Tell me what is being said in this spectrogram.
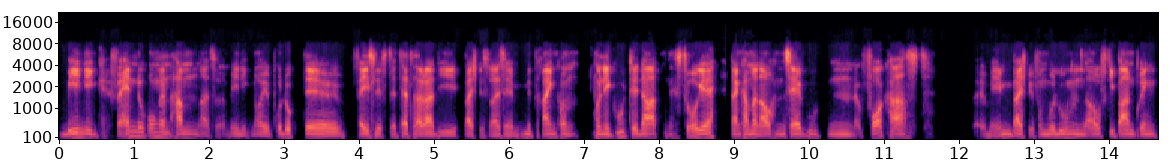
wenig Veränderungen haben, also wenig neue Produkte, Facelifts etc., die beispielsweise mit reinkommen und eine gute Datenhistorie, dann kann man auch einen sehr guten Forecast im Beispiel vom Volumen auf die Bahn bringen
